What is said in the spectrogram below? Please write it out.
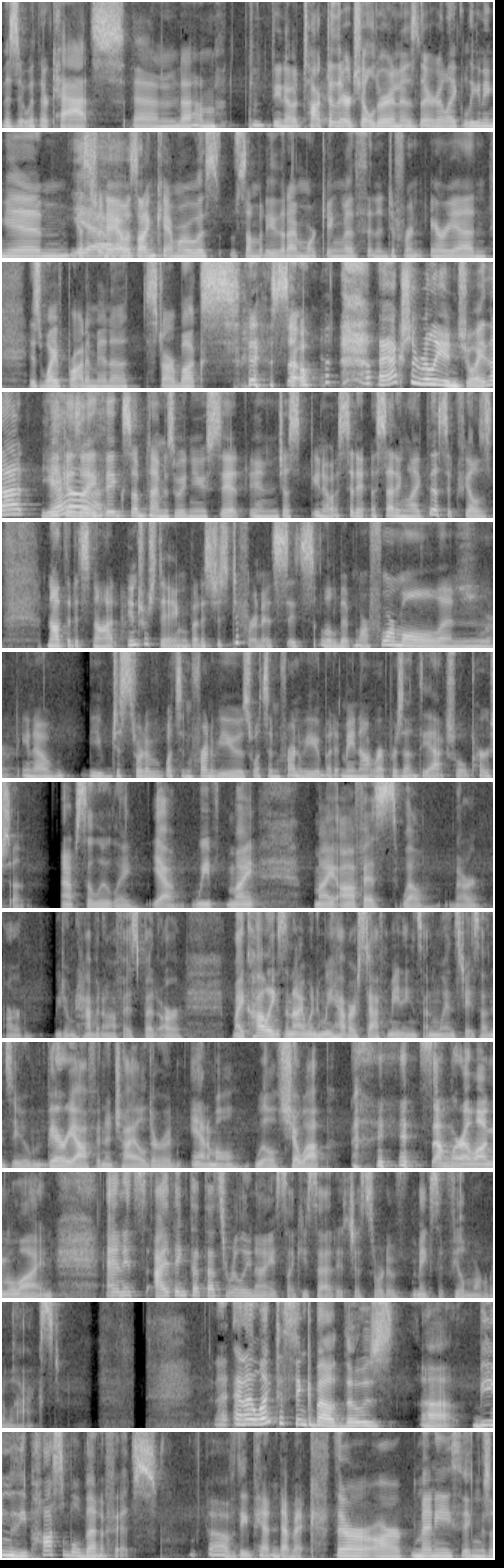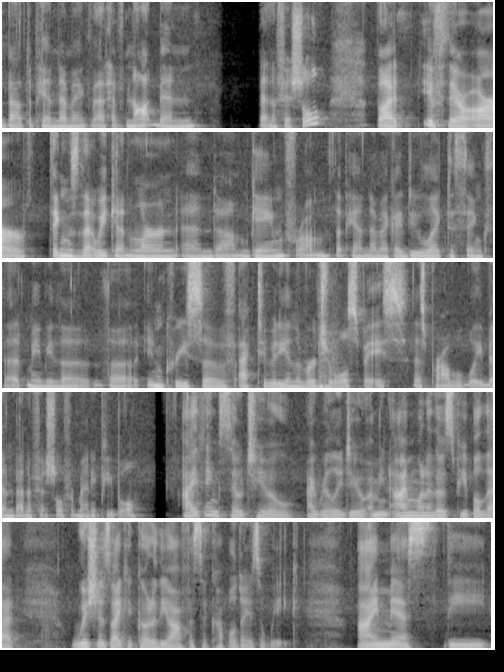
visit with their cats and um, you know talk to their children as they're like leaning in. Yeah. Yesterday, I was on camera with somebody that I'm working with in a different area, and his wife brought him in a Starbucks. so I actually really enjoy that yeah. because I think sometimes when you sit in just you know a, sit- a setting like this, it feels not that it's not interesting, but it's just different. It's it's a little bit more formal, and sure. you know you just sort of what's in front of you is what's in front of you, but it may not represent the actual person. Absolutely. Yeah. We've, my, my office, well, our, our we don't have an office, but our my colleagues and I, when we have our staff meetings on Wednesdays on Zoom, very often a child or an animal will show up somewhere along the line, and it's I think that that's really nice. Like you said, it just sort of makes it feel more relaxed. And I like to think about those uh, being the possible benefits of the pandemic. There are many things about the pandemic that have not been beneficial, but if there are things that we can learn and um, gain from the pandemic, I do like to think that maybe the the increase of activity in the virtual space has probably been beneficial for many people. I think so too. I really do. I mean, I'm one of those people that wishes I could go to the office a couple days a week. I miss the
